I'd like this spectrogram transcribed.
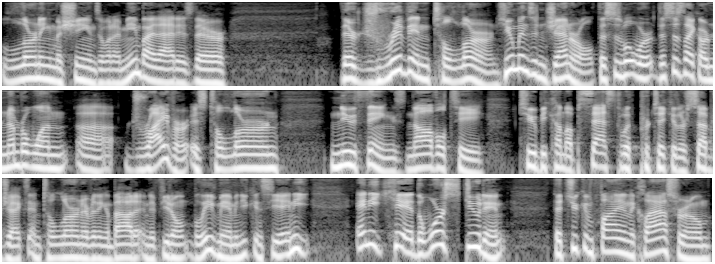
learning machines. And what I mean by that is they're they're driven to learn. Humans in general, this is what we're. This is like our number one uh, driver is to learn new things, novelty, to become obsessed with particular subjects, and to learn everything about it. And if you don't believe me, I mean, you can see any any kid, the worst student that you can find in a classroom.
